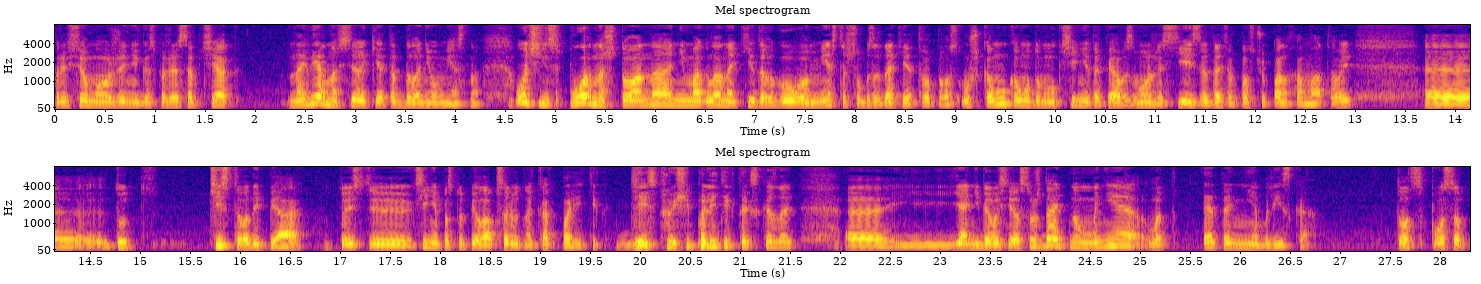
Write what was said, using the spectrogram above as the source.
при всем уважении госпоже Собчак, наверное, все-таки это было неуместно. Очень спорно, что она не могла найти другого места, чтобы задать ей этот вопрос. Уж кому-кому, думаю, у Ксении такая возможность есть задать вопрос Чупан Хаматовой. Э, тут чисто воды пиар. То есть э, Ксения поступила абсолютно как политик, действующий политик, так сказать. Э, я не берусь ее осуждать, но мне вот это не близко. Тот способ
